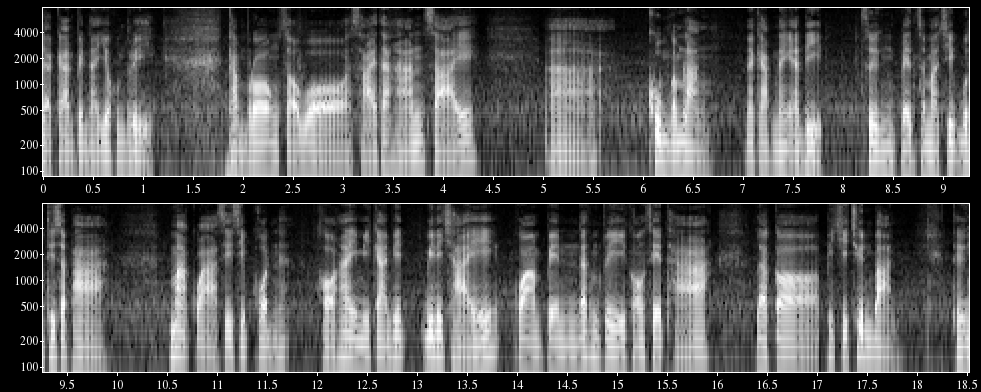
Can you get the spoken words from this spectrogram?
จากการเป็นนายกรัฐมนตรีคำร้องสวสายทหารสายอ่าคุมกำลังนะครับในอดีต ซึ่งเป็นสมาชิกวุฒิสภา มากกว่า 40 คนนะขอให้มีการพิจวินิจฉัยความเป็นรัฐมนตรีของเศรษฐา แล้วก็พิชิตชื่นบาน ถึง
